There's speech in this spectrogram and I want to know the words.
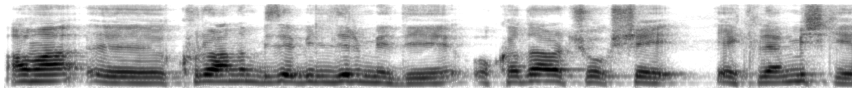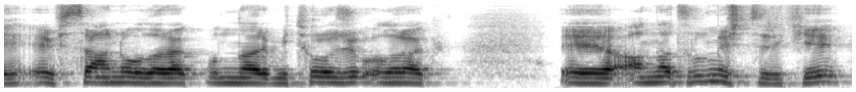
Ama e, Kur'an'ın bize bildirmediği o kadar çok şey eklenmiş ki efsane olarak bunlar mitolojik olarak e, anlatılmıştır ki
